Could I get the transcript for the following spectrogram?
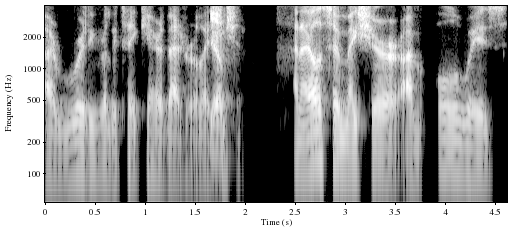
I really really take care of that relationship. Yep. And I also make sure I'm always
